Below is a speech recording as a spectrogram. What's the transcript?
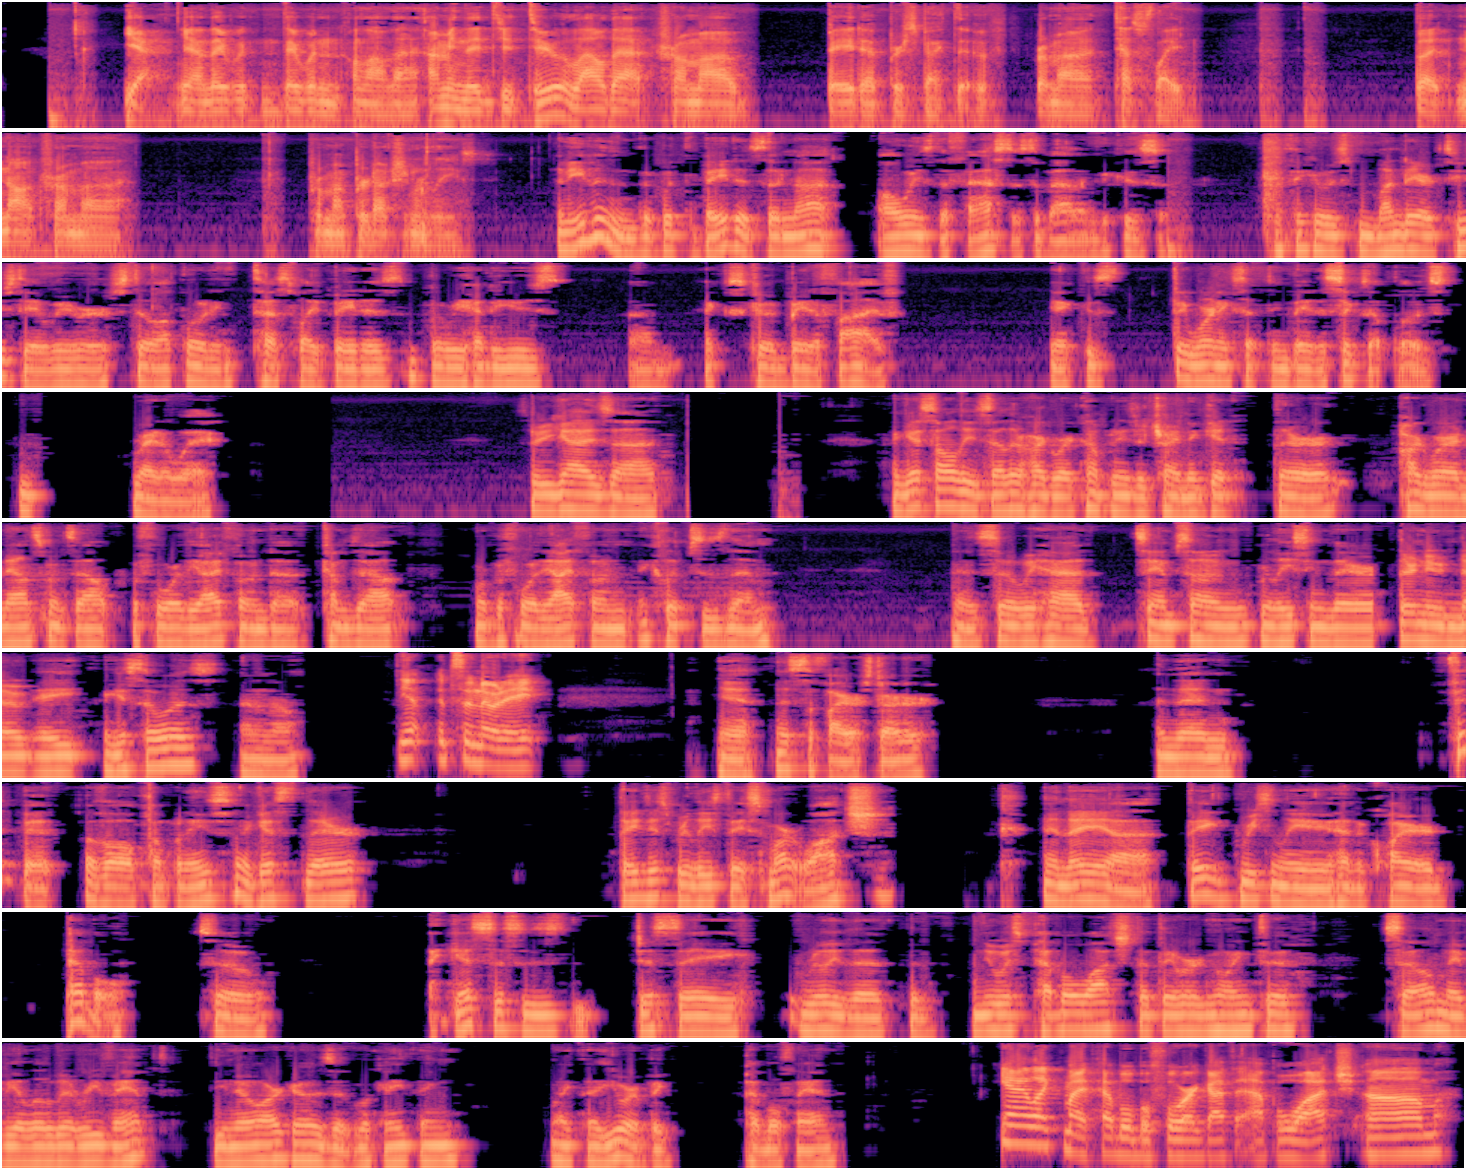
Yeah, yeah, they would they wouldn't allow that. I mean, they do, do allow that from a beta perspective, from a test flight, but not from a from a production release. And even with the betas, they're not always the fastest about them because I think it was Monday or Tuesday we were still uploading test flight betas, but we had to use um, Xcode Beta Five yeah, because they weren't accepting beta 6 uploads right away. So you guys, uh, I guess all these other hardware companies are trying to get their hardware announcements out before the iPhone uh, comes out or before the iPhone eclipses them. And so we had Samsung releasing their, their new Note 8. I guess that was? I don't know. Yep, it's the Note 8. Yeah, that's the fire starter. And then Fitbit of all companies, I guess they're they just released a smartwatch and they uh they recently had acquired Pebble. So I guess this is just a really the, the newest Pebble watch that they were going to sell, maybe a little bit revamped. Do you know Argo? Does it look anything like that? You were a big Pebble fan. Yeah, I liked my Pebble before I got the Apple Watch. Um,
